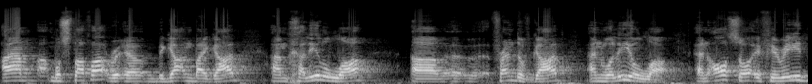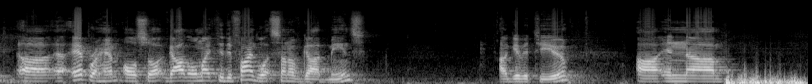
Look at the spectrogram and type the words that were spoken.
I am uh, Mustafa, uh, begotten by God. I'm Khalilullah, uh, uh, friend of God, and Waliullah. And also, if you read uh, Abraham, also, God Almighty defined what son of God means. I'll give it to you. Uh, in, um,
